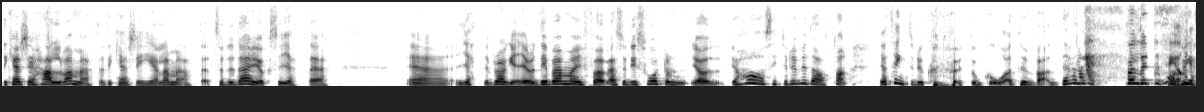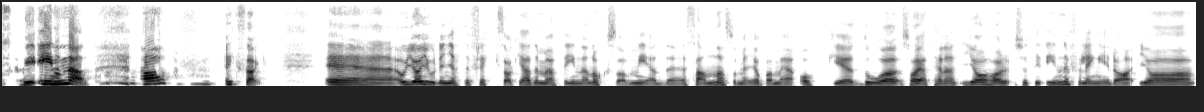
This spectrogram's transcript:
det kanske är halva mötet, det kanske är hela mötet. Så det där är ju också jätte, Eh, jättebra grejer. Och det behöver man ju för... Alltså det är svårt om... Jag, Jaha, sitter du vid datorn? Jag tänkte du kunde vara ute och gå. Du bara, det var lite sent. det innan. Ja, exakt. Eh, och jag gjorde en jättefräck sak. Jag hade möte innan också med eh, Sanna som jag jobbar med. Och eh, då sa jag till henne att jag har suttit inne för länge idag. Jag,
